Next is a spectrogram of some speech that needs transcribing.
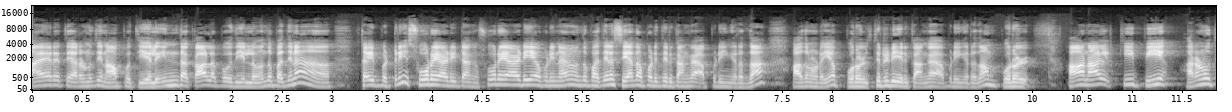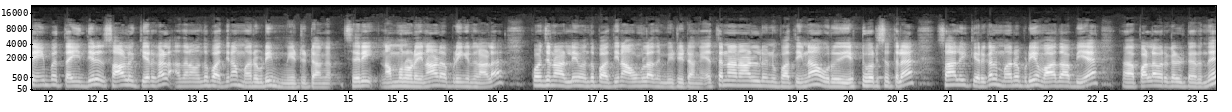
ஆயிரத்தி இரநூத்தி நாற்பத்தி ஏழு. இந்த காலப்பகுதியில் வந்து பார்த்திங்கன்னா கைப்பற்றி சூறையாடிட்டாங்க. சூறையாடி அப்படின்னாவே வந்து பார்த்தீங்கன்னா சேதப்படுத்தியிருக்காங்க அப்படிங்கிறது தான் அதனுடைய பொருள். திருடி இருக்காங்க அப்படிங்கிறது தான் பொருள். ஆனால் கிபி அறநூற்றி ஐம்பத்தைந்தில் சாளுக்கியர்கள் அதனை வந்து பார்த்தீங்கன்னா மறுபடியும் மீட்டுட்டாங்க. சரி நம்மளுடைய நாடு அப்படிங்கிறதுனால கொஞ்ச நாள்லேயே வந்து பார்த்தீங்கன்னா அவங்களும் அதை மீட்டுட்டாங்க. எத்தனை நாள்னு பார்த்தீங்கன்னா ஒரு எட்டு வருஷத்தில் சாளுக்கியர்கள் மறுபடியும் வாதாபிய பல்லவர்கள்ட்ட இருந்து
